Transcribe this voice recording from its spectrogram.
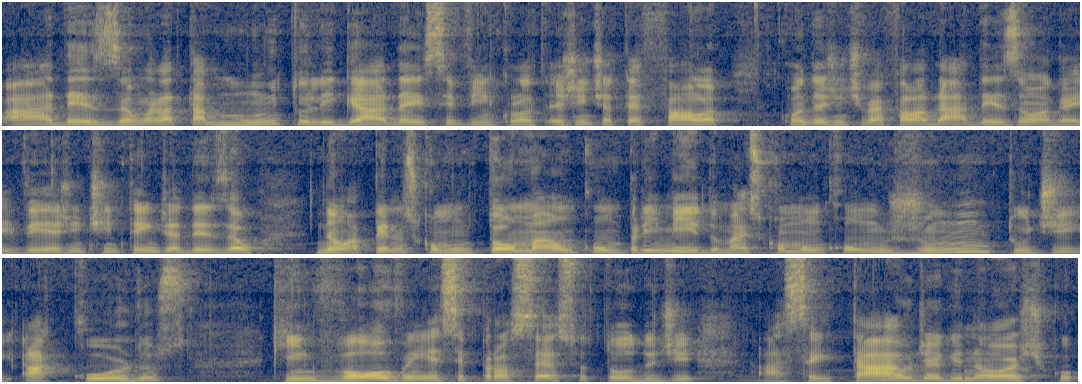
a adesão ela está muito ligada a esse vínculo. A gente até fala, quando a gente vai falar da adesão HIV, a gente entende a adesão não apenas como um tomar um comprimido, mas como um conjunto de acordos que envolvem esse processo todo de aceitar o diagnóstico,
